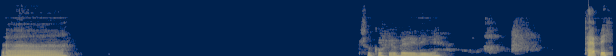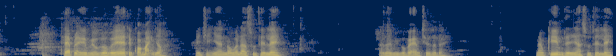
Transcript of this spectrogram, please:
à, số cổ phiếu về gì nhỉ? Thép đi thép này ví dụ GVS thì quá mạnh rồi. Anh chị nhé, nó vẫn đang xu thế lên. Ở đây mình có vẽ em trước rồi đây. Nam Kim thế nhá, xu thế lên.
